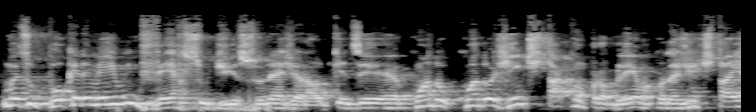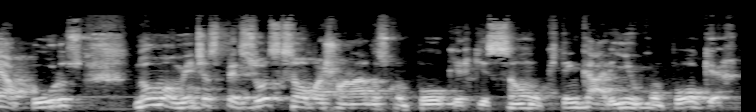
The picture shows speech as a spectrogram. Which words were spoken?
mas o poker é meio inverso disso, né, Geraldo? Quer dizer, quando, quando a gente está com problema, quando a gente está em apuros, normalmente as pessoas que são apaixonadas com poker, que são, que têm carinho com poker,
